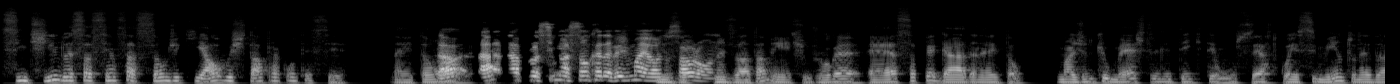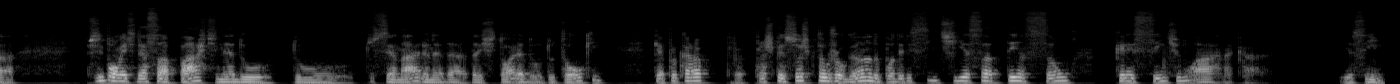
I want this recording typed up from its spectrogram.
sentindo essa sensação de que algo está para acontecer. Né? Então, da, aproximação cada vez maior do Sauron, né? Exatamente. O jogo é, é, essa pegada, né? Então, imagino que o mestre ele tem que ter um certo conhecimento, né? Da, principalmente dessa parte, né? Do, do, do cenário, né? Da, da história do, do Tolkien, que é para cara, para as pessoas que estão jogando poderem sentir essa tensão crescente no ar, né, cara? E assim,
